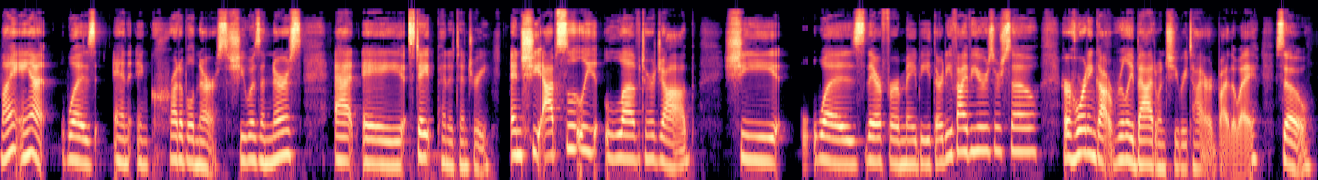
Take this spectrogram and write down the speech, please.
my aunt was an incredible nurse. She was a nurse at a state penitentiary and she absolutely loved her job. She was there for maybe 35 years or so. Her hoarding got really bad when she retired, by the way. So,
